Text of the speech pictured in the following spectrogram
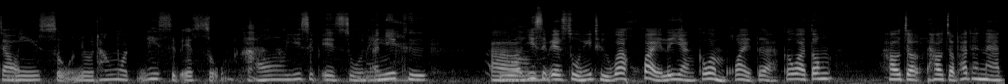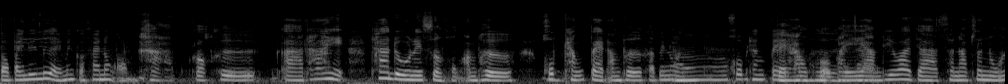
เจ้ามีศูนย์อยู่ทั้งหมด 21 ศูนย์ค่ะ อ๋อยี่สิบเอ็ดศูนย์แม่อันนี้คืออ่ารวม ยี่สิบเอ็ดศูนย์นี่ถือว่าข่อยหรือยังก็ว่าข่อยเต้อก็ว่าต้องเราจะเราจะพัฒนาต่อไปเรื่อยๆมันก็ค่าน้องอ๋อมค่ะ ก็คืออ่าถ้าให้ถ้าดูในส่วนของอำเภอ ครบทั้ง 8 อำเภอค่ะพี่หอ๋นุ่อนครบทั้งแปแต่ดเราอำเภก็อพยายามที่ว่าจะสนับสนุน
